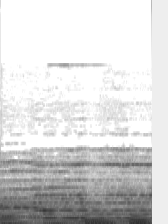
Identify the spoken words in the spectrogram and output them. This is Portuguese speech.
Música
